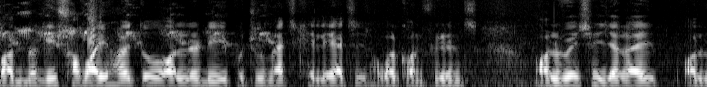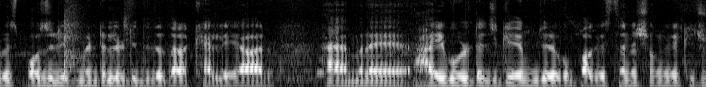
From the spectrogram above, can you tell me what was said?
বাদ বাকি সবাই হয়তো অলরেডি প্রচুর ম্যাচ খেলে আছে, সবার কনফিডেন্স অলওয়েজ সেই জায়গায় অলওয়েজ পজিটিভ মেন্টালিটি দিতে তারা খেলে। আর হ্যাঁ মানে হাই ভোল্টেজ গেম যেরকম পাকিস্তানের সঙ্গে কিছু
